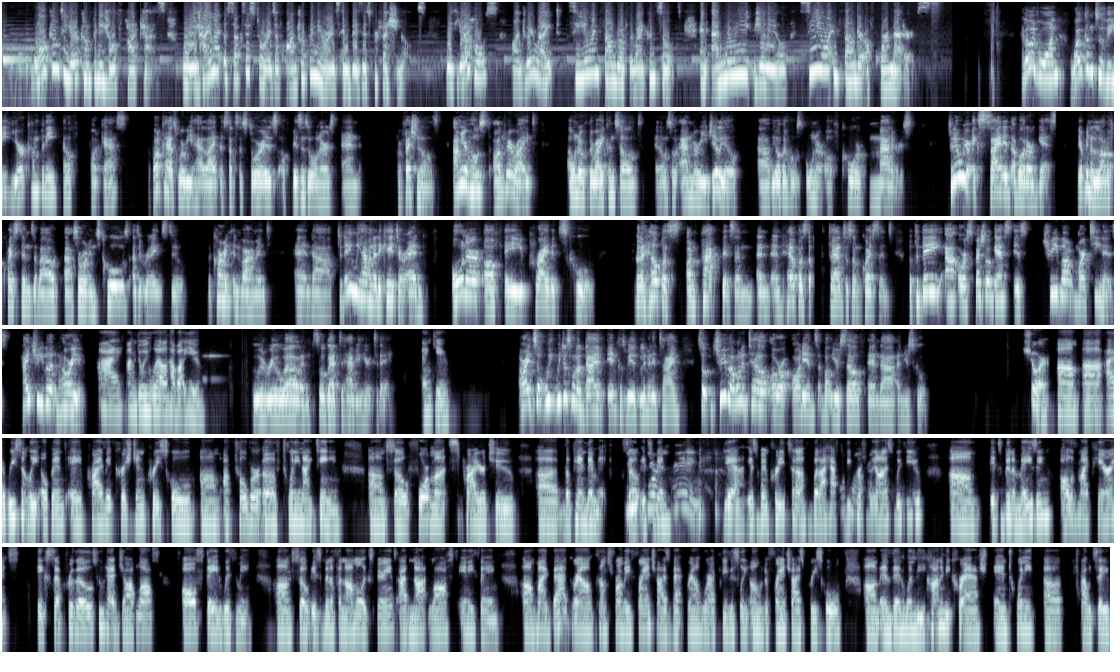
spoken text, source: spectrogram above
Welcome to Your Company Health Podcast, where we highlight the success stories of entrepreneurs and business professionals. With your hosts, Andre Wright, CEO and founder of The Right Consult, and Anne Marie Gilio, CEO and founder of Core Matters. Hello, everyone. Welcome to the Your Company Health Podcast, the podcast where we highlight the success stories of business owners and professionals. I'm your host, Andre Wright, owner of The Right Consult, and also Anne Marie Gilio, uh, the other host, owner of Core Matters. Today, we are excited about our guest. There have been a lot of questions about uh, surrounding schools as it relates to the current environment. And uh, today, we have an educator and owner of a private school going to help us unpack this and, and, and help us to, to answer some questions. But today, uh, our special guest is Treva Martinez. Hi, Treva, and how are you? Hi, I'm doing well. How about you? Doing real well, and so glad to have you here today. Thank you. All right, so we, we just want to dive in because we have limited time. So, Treva, I want to tell our audience about yourself and uh, and your school. Sure. Um, uh, I recently opened a private Christian preschool um, October of 2019. Um, so four months prior to uh, the pandemic. So You it's been thing. yeah, it's been pretty tough. But I have to Oh be perfectly goodness. honest with you. Um, it's been amazing. All of my parents, except for those who had job loss, all stayed with me. Um, so it's been a phenomenal experience. I've not lost anything. Um, my background comes from a franchise background where I previously owned a franchise preschool. Um, and then when the economy crashed in 20, uh, I would say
